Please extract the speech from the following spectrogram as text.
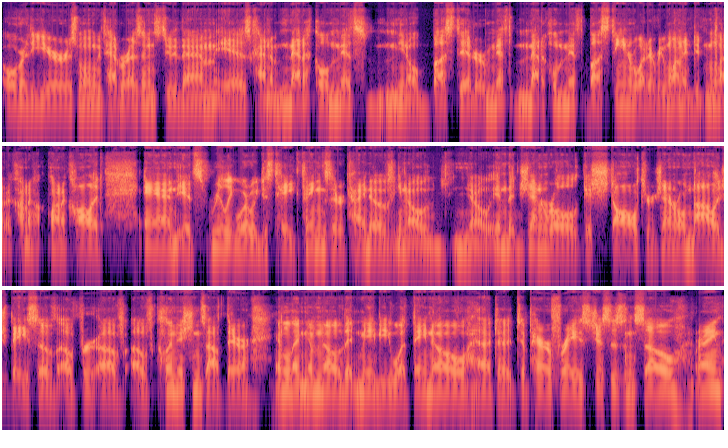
over the years when we've had residents do them is kind of medical myths, you know, busted or myth medical myth busting or whatever you want to didn't want to kind of want to call it. And it's really where we just take things that are kind of you know you know in the general gestalt or general knowledge base of of of, of clinicians out there and letting them know that maybe what they know uh, to, to paraphrase just isn't so right.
